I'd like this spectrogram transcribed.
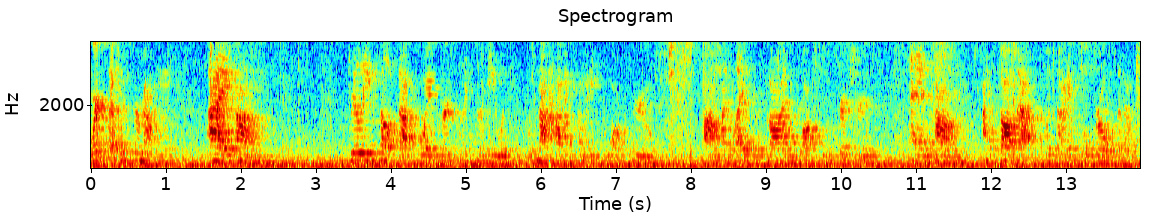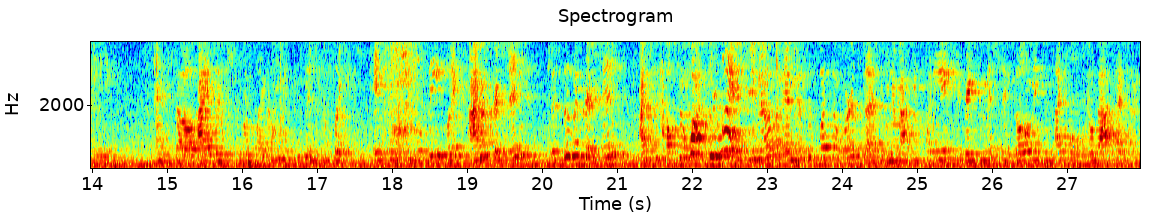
worked at Whisper Mountain, I um, really felt that void personally for me with, with not having somebody to walk through um, my life with God and walk through scriptures. And um, I saw that with the high school girls that I was dating. And so I just was like, oh my goodness, it's like A equals C. Like, I'm a Christian, this is a Christian, I should help him walk through life, you know? And this is what the word says, you know, Matthew 28, the Great Commission, go and make disciples, go baptize them,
